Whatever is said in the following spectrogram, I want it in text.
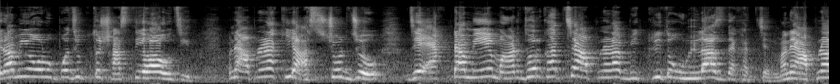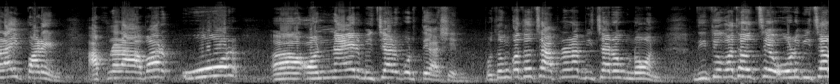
এরামই ওর উপযুক্ত শাস্তি হওয়া উচিত। মানে আপনারা কি আশ্চর্য যে একটা মেয়ে মারধর খাচ্ছে, আপনারা বিকৃত উল্লাস দেখাচ্ছেন। মানে আপনারাই পারেন, আপনারা আবার ওর অন্যায়ের বিচার করতে আসেন। প্রথম কথা হচ্ছে আপনারা বিচারক নন। দ্বিতীয় কথা হচ্ছে ওর বিচার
